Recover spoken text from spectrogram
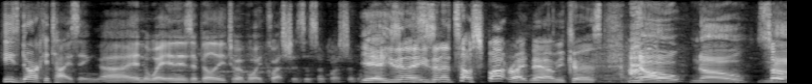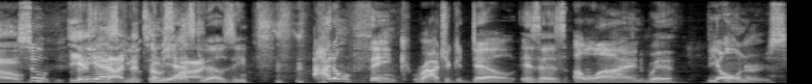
he's narcotizing uh, in the way in his ability to avoid questions. There's no question. About. Yeah, he's in a he's in a tough spot right now because I No, no, So, no. so he let is me ask not you. in a tough let me spot. ask you, LZ. I don't think Roger Goodell is as aligned with the owners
